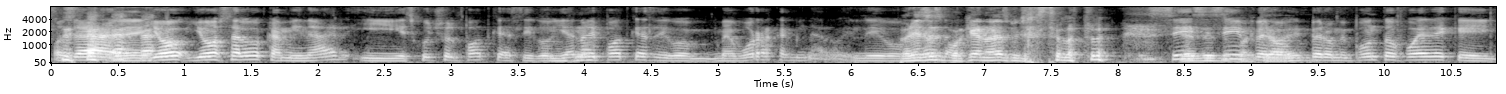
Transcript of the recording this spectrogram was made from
O sea, eh, yo, yo salgo a caminar y escucho el podcast. Digo, ya no hay podcast. Digo, me aburra caminar, güey. Digo, Pero ¿qué es por qué, ¿no? ¿Escuchaste el otro? Sí, sí, sí, qué, pero, pero mi punto fue de que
